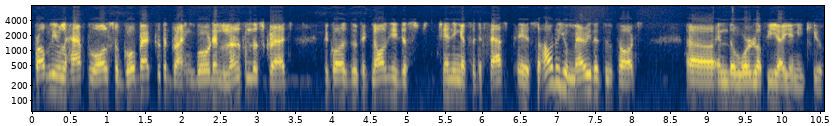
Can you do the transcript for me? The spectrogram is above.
probably will have to also go back to the drawing board and learn from the scratch because the technology is just changing at such a fast pace. So how do you marry the two thoughts uh, in the world of EI and EQ?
